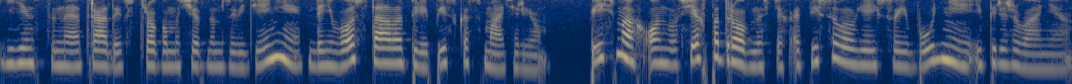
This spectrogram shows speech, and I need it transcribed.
единственной отрадой в строгом учебном заведении для него стала переписка с матерью. В письмах он во всех подробностях описывал ей свои будни и переживания.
